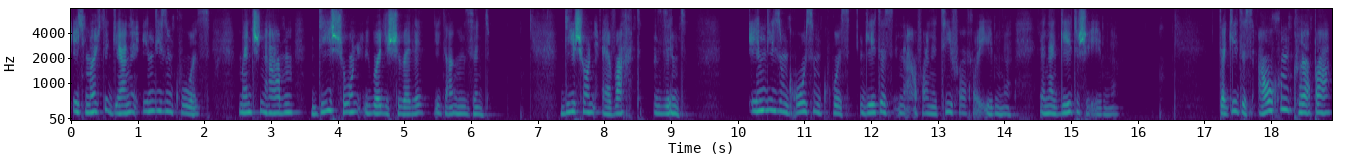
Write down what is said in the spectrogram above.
ich möchte gerne in diesem Kurs Menschen haben, die schon über die Schwelle gegangen sind, die schon erwacht sind, in diesem großen Kurs geht es auf eine tiefere Ebene, energetische Ebene. Da geht es auch um Körper,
